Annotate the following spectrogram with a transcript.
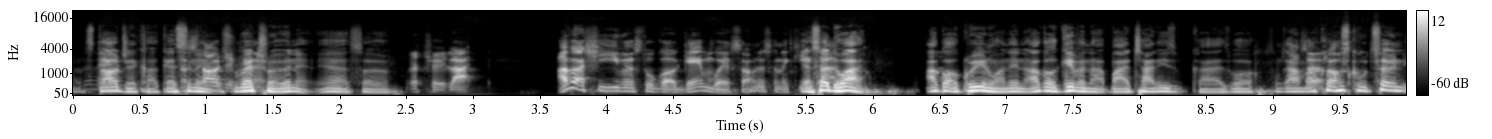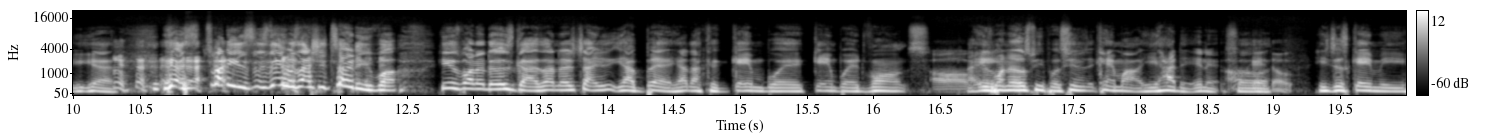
nostalgic, I guess. It's Nostalgic, innit? retro, innit? Yeah. So retro. Like, I've actually even still got a Game Boy, so I'm just gonna keep. yeah, so that. do I. I got a green one in. I got given that by a Chinese guy as well. Some guy in my class called Tony. Yeah, yeah. It's Tony. His name was actually Tony, but he was one of those guys. I know Chinese. Yeah, bear. He had like a Game Boy, Game Boy Advance. Oh, Like, he was one of those people. As soon as it came out, he had it in it. So okay, he just gave me,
